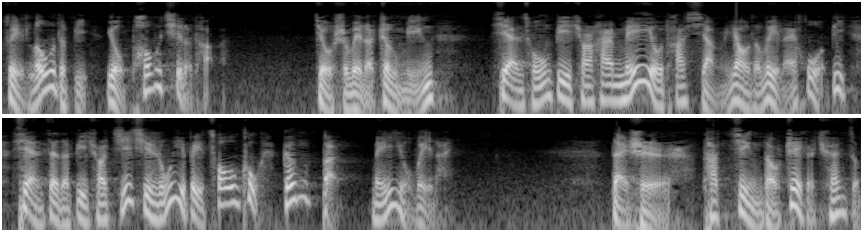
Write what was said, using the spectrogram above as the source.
最 low 的币，又抛弃了他们，就是为了证明。现从币圈还没有他想要的未来货币，现在的币圈极其容易被操控，根本没有未来。但是他进到这个圈子，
